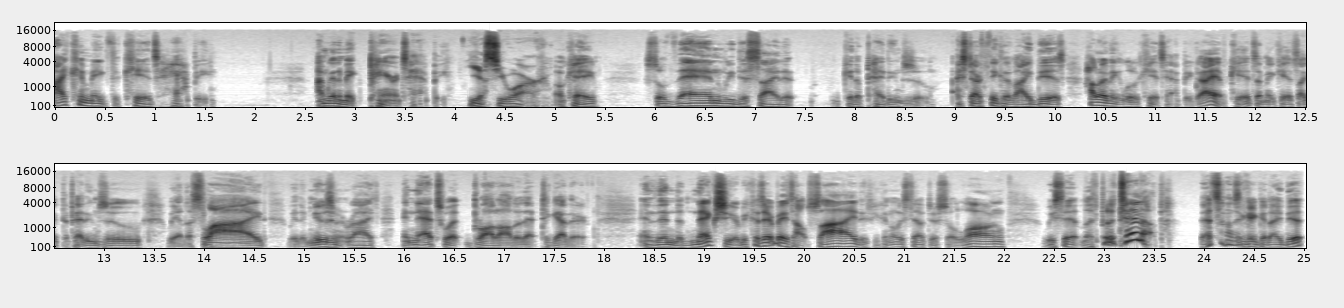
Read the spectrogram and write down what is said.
I can make the kids happy, I'm going to make parents happy. Yes, you are. Okay. So then we decided get a petting zoo. I start thinking of ideas. How do I make little kids happy? I have kids. I make kids like the petting zoo. We had a slide. We had amusement rides, and that's what brought all of that together. And then the next year, because everybody's outside, if you can only stay out there so long, we said, let's put a tent up. That sounds like a good idea.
